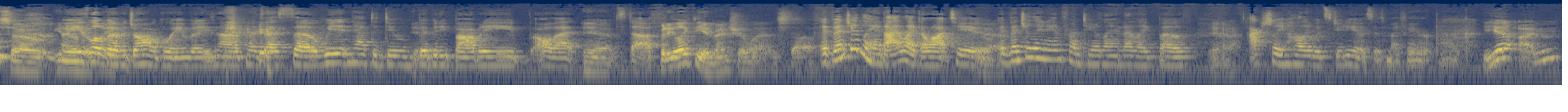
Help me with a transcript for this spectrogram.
So you know, I mean, he's a little bit of a drama queen, but he's not a princess. so we didn't have to do Bibbidi Bobbidi, all that yeah stuff. But he liked the Adventureland stuff. Adventureland, I like a lot too. Yeah. Adventureland and Frontierland, I like both. Yeah. Actually, Hollywood Studios is my favorite park. Yeah, I'm,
